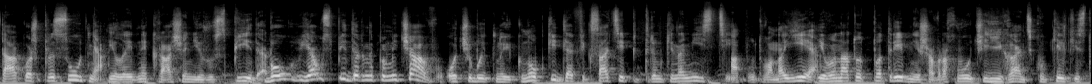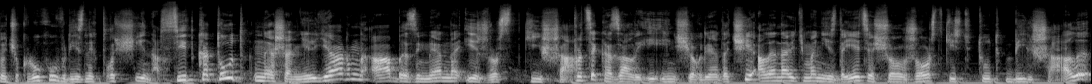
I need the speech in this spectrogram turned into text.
також присутня і ледь не краще, ніж у спідер. Бо я у спідер не помічав очевидної кнопки для фіксації підтримки на місці. А тут вона є, і вона тут потрібніша, враховуючи гігантську кількість точок руху в різних площинах. Сітка тут не шанільярн, а безіменна і жорсткіша. Про це казали і інші оглядачі, але навіть мені здається, що жорсткість тут більша. Але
